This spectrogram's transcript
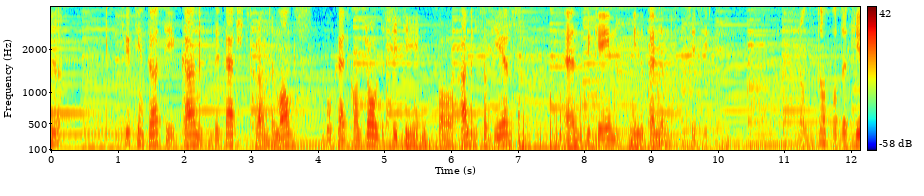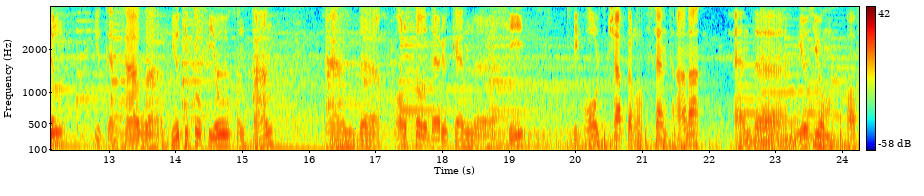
1530, Cannes detached from the monks who had controlled the city for hundreds of years and became independent city. From the top of the hill you can have a beautiful view on Cannes and uh, also there you can uh, see the old chapel of Saint Anna and the Museum of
